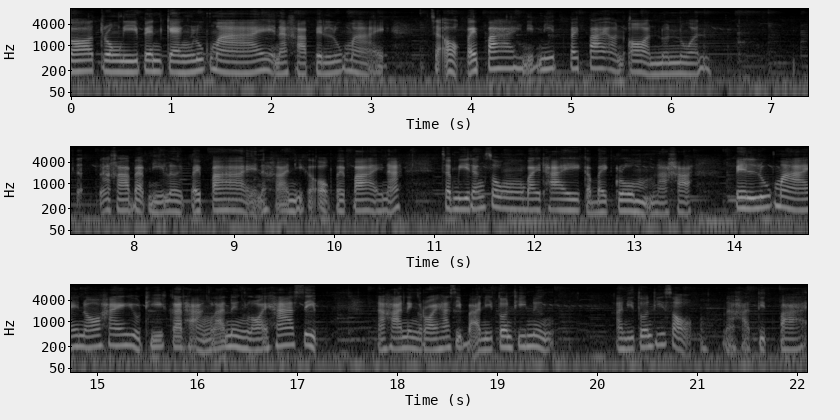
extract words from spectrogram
ก็ตรงนี้เป็นแกงลูกไม้นะคะ เป็นลูกไม้จะออกไปป้ายนิดๆไปป้ายอ่อนๆนวลๆนะคะ แบบนี้เลยไปป้ายนะคะนนี่ก็ออกไปป้ายนะ จะมีทั้งทรงใบไทยกับใบกลมนะคะ เป็นลูกไม้เนาะให้อยู่ที่กระถางละ 150นะคะ150 บาทอันนี้ต้นที่ 1 อันนี้ต้นที่2นะคะติดป้าย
